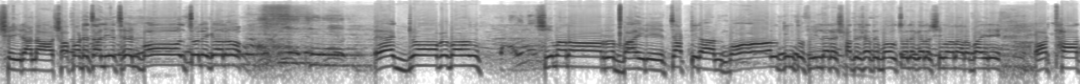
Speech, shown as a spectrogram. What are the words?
সেই রানা সপটে চালিয়েছেন, বল চলে গেল। এক ড্রপ এবং সীমানার বাইরে চারটি রান, বল কিন্তু ফিল্ডারের সাথে সাথে বল চলে গেল সীমানার বাইরে, অর্থাৎ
